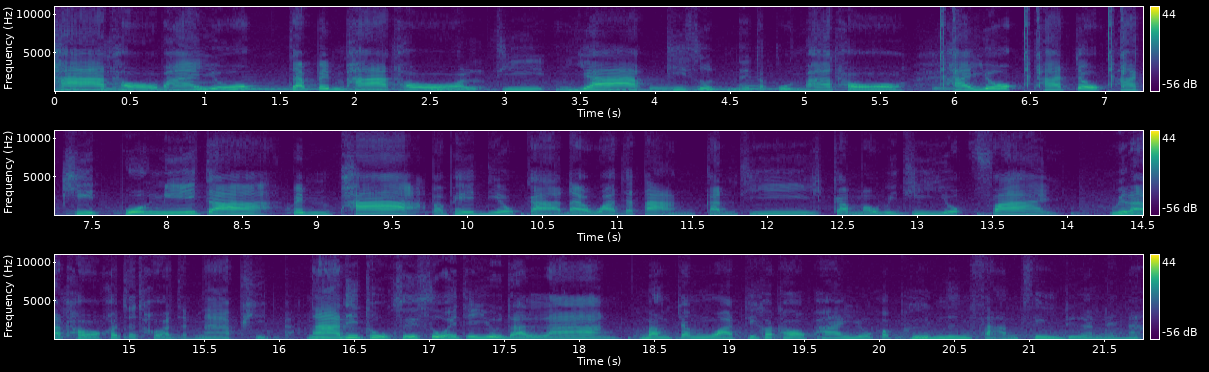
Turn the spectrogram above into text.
ผ้าทอผ้ายกจะเป็นผ้าทอที่ยากที่สุดในตระกูลผ้าทอ ผ้ายก ผ้าจก ผ้าขีดพวกนี้จะเป็นผ้าประเภทเดียวกัน แต่ว่าจะต่างกันที่กรรมวิธียกฝ้าย เวลาทอเขาจะทอจากหน้าผิด หน้าที่ถูกสวยๆจะอยู่ด้านล่าง บางจังหวัดที่เขาทอผ้ายกกับผืนหนึ่งสามสี่เดือนเลยนะ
